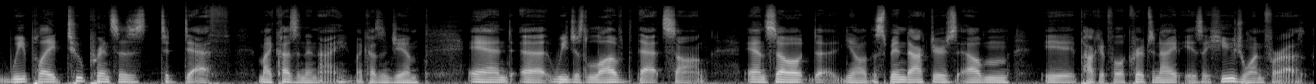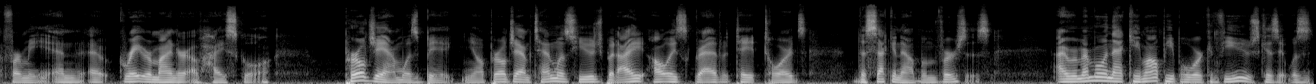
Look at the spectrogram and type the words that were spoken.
we played Two Princes to death, my cousin and I, my cousin Jim, and uh, we just loved that song. And so, uh, you know, the Spin Doctors album, uh, "Pocket Full of Kryptonite," is a huge one for us, for me, and a great reminder of high school. Pearl Jam was big. You know, Pearl Jam 10 was huge, but I always gravitate towards the second album, Verses. I remember when that came out, people were confused because it was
